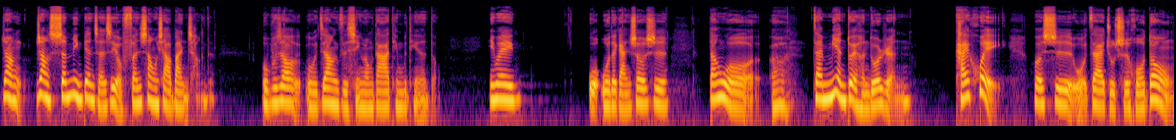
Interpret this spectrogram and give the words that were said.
让让生命变成是有分上下半场的。我不知道我这样子形容大家听不听得懂？因为我我的感受是，当我呃在面对很多人。开会，或是我在主持活动，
